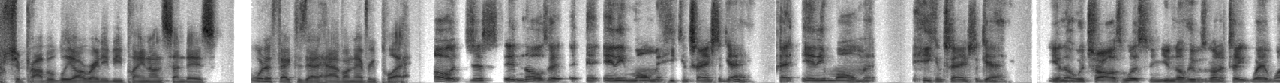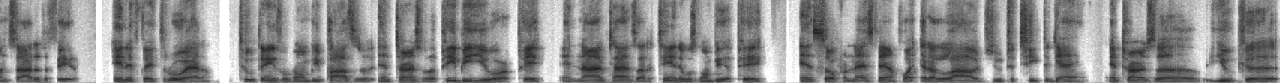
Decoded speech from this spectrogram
should probably already be playing on Sundays. What effect does that have on every play? Oh, it just it knows that at any moment he can change the game. At any moment he can change the game. You know, with Charles Woodson, you know he was going to take away one side of the field, and if they threw at him, two things were going to be positive in terms of a PBU or a pick, and nine times out of ten it was going to be a pick. And so, from that standpoint, it allowed you to cheat the game in terms of you could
